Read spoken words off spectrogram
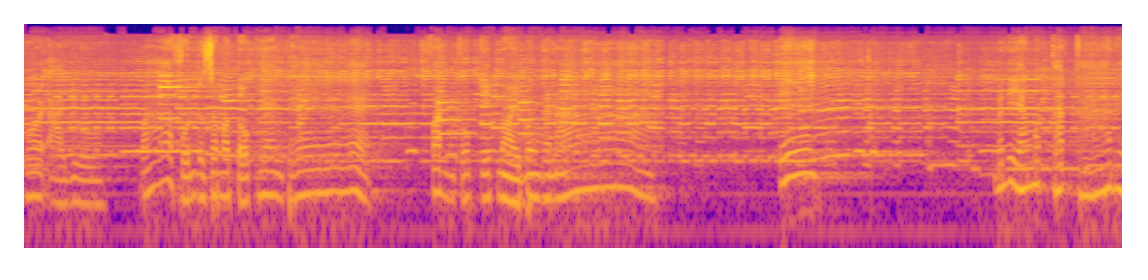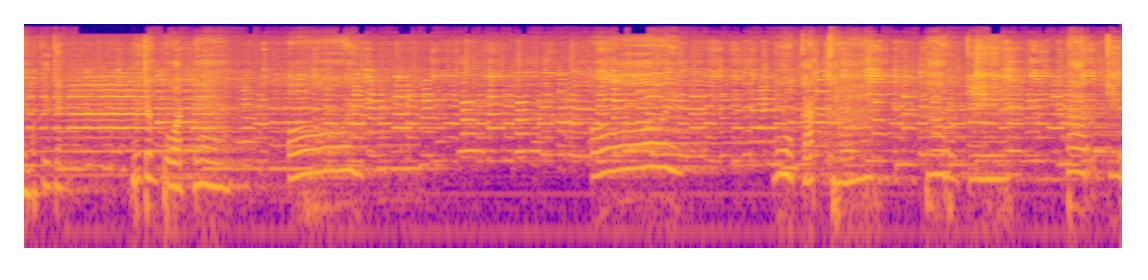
คอยอายุบ้าฝนก็สมาตกแห้งแท้ปั้นกกกิกหน่อยเบิ่งกันนะเอ๊ะมันนี่ยังมากัดขาเนี่ยมันคือจังมันจังปวดแท้โอ้ยโอ้ยงูกัดขาทารุกี ตารุกี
